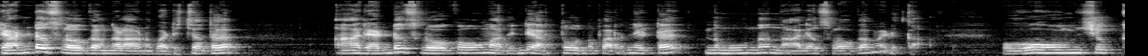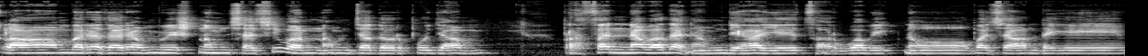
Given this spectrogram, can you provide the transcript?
രണ്ട് ശ്ലോകങ്ങളാണ് പഠിച്ചത്. ആ രണ്ട് ശ്ലോകവും അതിന്റെ അർത്ഥവും ഒന്ന് പറഞ്ഞിട്ട് ഇന്ന് മൂന്ന് നാല് ശ്ലോകം എടുക്കാം. ഓം ശുക്ലാം വരതരം വിഷ്ണും ശശിവർണം ചതുർഭുജം പ്രസന്നവദനം ധ്യായേ സർവവിഘ്നോപശാന്തയേ.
